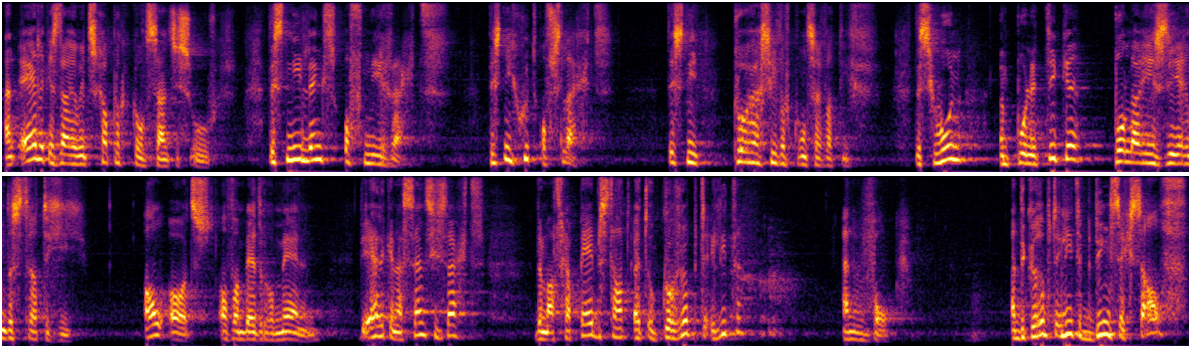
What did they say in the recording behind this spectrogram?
En eigenlijk is daar een wetenschappelijke consensus over. Het is niet links of niet rechts. Het is niet goed of slecht. Het is niet progressief of conservatief. Het is gewoon een politieke polariserende strategie. Al ouds, al van bij de Romeinen, die eigenlijk in essentie zegt de maatschappij bestaat uit een corrupte elite en een volk. De corrupte elite bedient zichzelf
